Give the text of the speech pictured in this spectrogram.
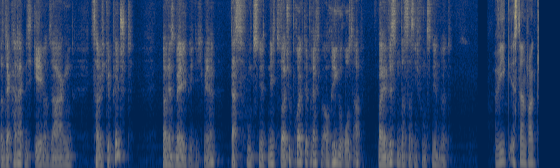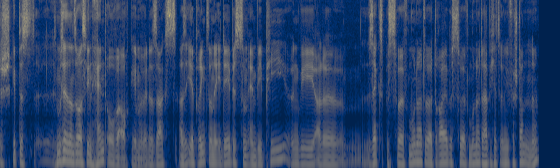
Also der kann halt nicht gehen und sagen, jetzt habe ich gepitcht und jetzt melde ich mich nicht mehr. Das funktioniert nicht. Solche Projekte brechen wir auch rigoros ab, weil wir wissen, dass das nicht funktionieren wird wie ist dann praktisch, gibt es, es muss ja dann sowas wie ein Handover auch geben, wenn du sagst, also ihr bringt so eine Idee bis zum MVP, irgendwie alle sechs bis zwölf Monate oder drei bis zwölf Monate, habe ich jetzt irgendwie verstanden, ne?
